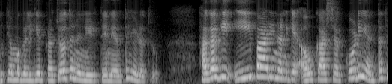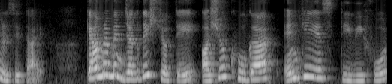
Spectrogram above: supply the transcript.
ಉದ್ಯಮಗಳಿಗೆ ಪ್ರಚೋದನೆ ನೀಡ್ತೇನೆ ಅಂತ ಹೇಳಿದ್ರು. ಹಾಗಾಗಿ ಈ ಬಾರಿ ನನಗೆ ಅವಕಾಶ ಕೊಡಿ ಅಂತ ತಿಳಿಸಿದ್ದಾರೆ. ಕ್ಯಾಮ್ರಾಮನ್ ಜಗದೀಶ್ ಜೊತೆ Ashok Hoogar S TV four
